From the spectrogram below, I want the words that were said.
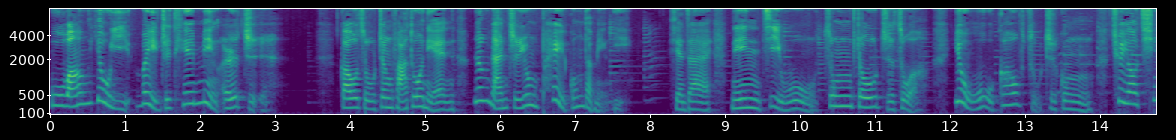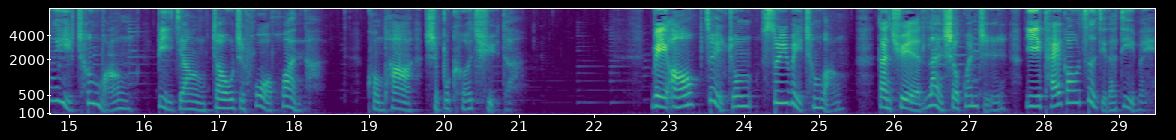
武王又以未知天命而止，高祖征伐多年，仍然只用沛公的名义。现在您既无宗周之作，又无高祖之功，却要轻易称王，必将招致祸患呐！恐怕是不可取的。韦敖最终虽未称王，但却滥设官职，以抬高自己的地位。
